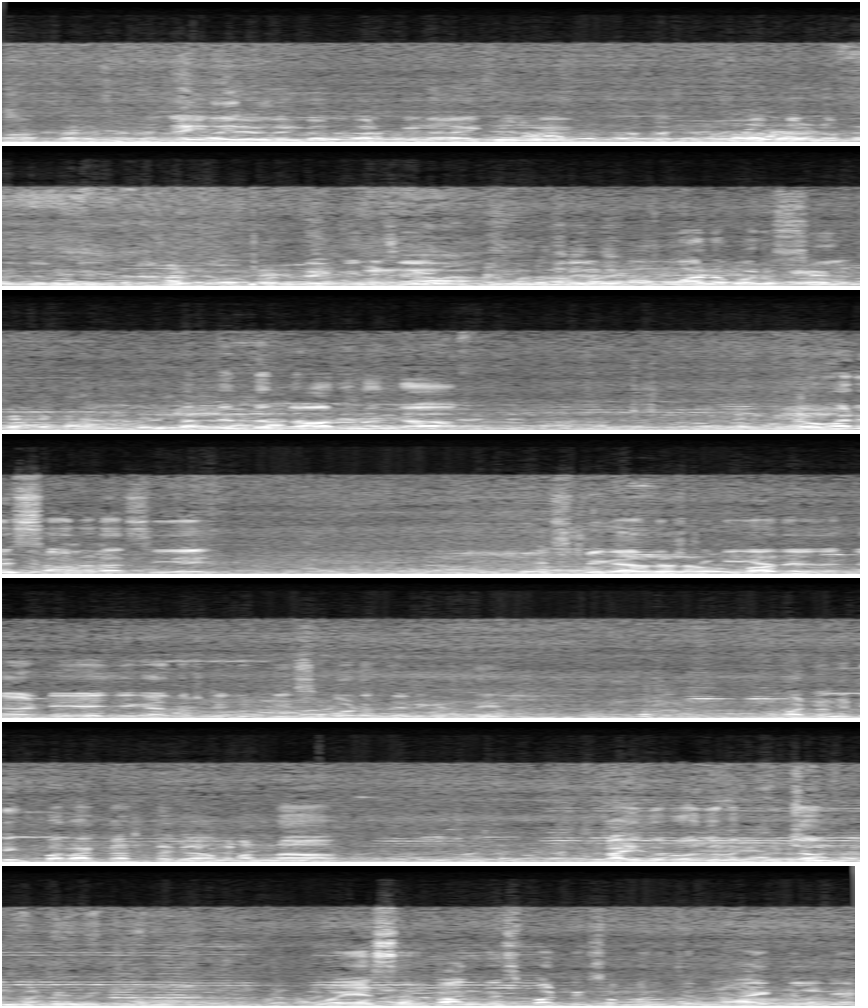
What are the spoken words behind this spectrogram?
అదేవిధంగా పార్టీ నాయకుల్ని సాధారణ ప్రజల్ని ప్రత్యేకించి అవమానపరుస్తూ అత్యంత దారుణంగా వ్యవహరిస్తా ఉన్నారు ఆ సిఐ. ఎస్పీ గారి దృష్టికి అదేవిధంగా డిఐజీ గారి దృష్టికి తీసుకోవడం జరిగింది. వాటన్నిటికి పరాకాష్ఠగా మొన్న ఒక ఐదు రోజుల క్రితం వైఎస్ఆర్ కాంగ్రెస్ పార్టీకి సంబంధించిన నాయకుల్ని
